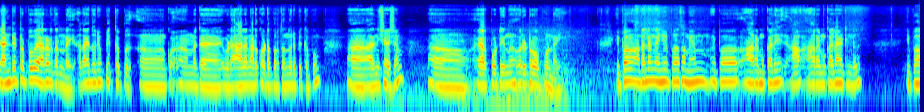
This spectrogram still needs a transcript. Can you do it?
രണ്ട് ട്രിപ്പ് വേറെ എടുത്തിട്ടുണ്ടായി. അതായത് ഒരു പിക്കപ്പ് മറ്റേ ഇവിടെ ആലങ്ങാട് കോട്ടപ്പുറത്ത് നിന്ന് ഒരു പിക്കപ്പും അതിനുശേഷം എയർപോർട്ടിൽ നിന്ന് ഒരു ഡ്രോപ്പും ഉണ്ടായി. ഇപ്പോൾ അതെല്ലാം കഴിഞ്ഞു. ഇപ്പോൾ സമയം ഇപ്പോൾ ആറേ മുക്കാൽ ആറേ മുക്കാലായിട്ടുണ്ട്. ഇപ്പോൾ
